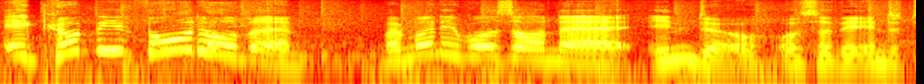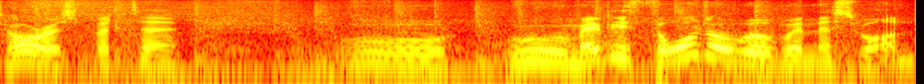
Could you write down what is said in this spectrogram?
it could be Thordor then. My money was on uh, Indo, also the Indotaurus, but uh, ooh, ooh, maybe Thordor will win this one.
